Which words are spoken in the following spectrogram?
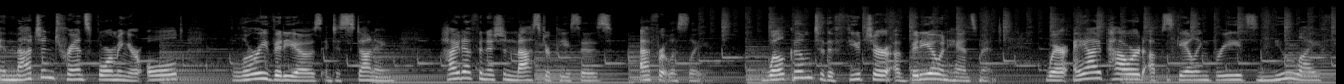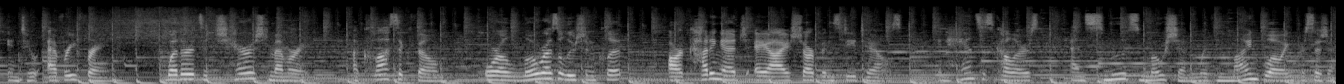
Imagine transforming your old, blurry videos into stunning, high-definition masterpieces effortlessly. Welcome to the future of video enhancement, where AI-powered upscaling breathes new life into every frame. Whether it's a cherished memory, a classic film, or a low-resolution clip, our cutting-edge AI sharpens details, enhances colors, and smooths motion with mind-blowing precision.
